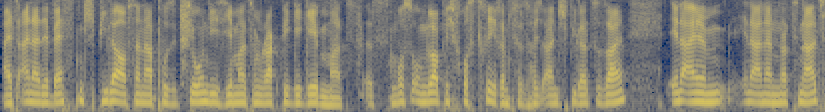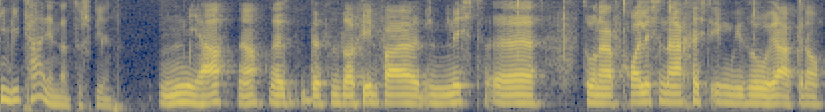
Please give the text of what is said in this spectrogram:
als einer der besten Spieler auf seiner Position, die es jemals im Rugby gegeben hat. Es muss unglaublich frustrierend für solch einen Spieler zu sein, in einem, in einem Nationalteam wie Italien dann zu spielen. Ja, ja, das ist auf jeden Fall nicht äh, so eine erfreuliche Nachricht, irgendwie so, ja, genau,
